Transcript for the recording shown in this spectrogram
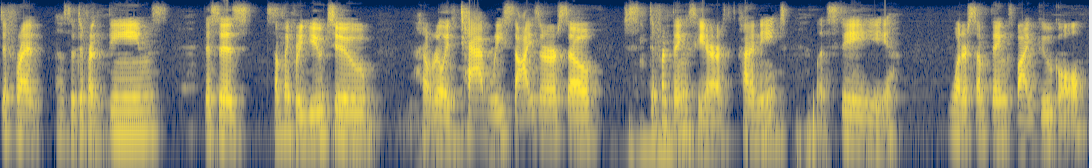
different, so different themes. This is something for YouTube. I don't really tab resizer. So just different things here. It's kind of neat. Let's see. What are some things by Google?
